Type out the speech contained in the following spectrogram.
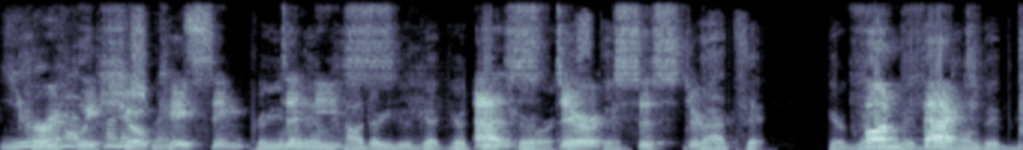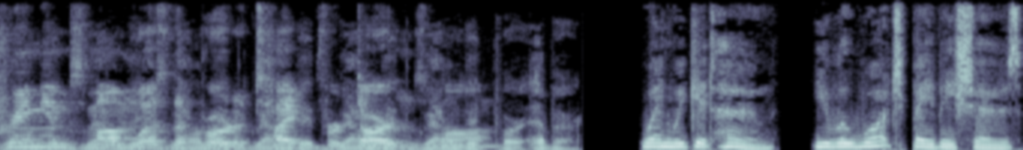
you have correctly punishments. showcasing Premium, how do Denise you get your as Derek's arrested? sister. That's it. You're Fun fact, grounded, Premium's grounded, mom was the prototype grounded, for grounded, Darton's grounded mom. forever. When we get home, you will watch baby shows.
